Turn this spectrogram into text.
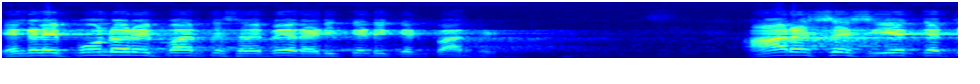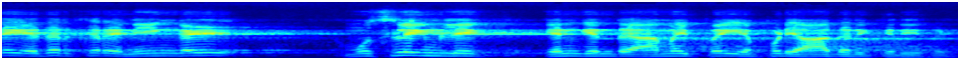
எங்களை போன்றோரை பார்த்து சில பேர் அடிக்கடி கேட்பார்கள். ஆர்எஸ்எஸ் இயக்கத்தை எதிர்க்கிற நீங்கள் முஸ்லீம் லீக் என்கின்ற அமைப்பை எப்படி ஆதரிக்கிறீர்கள்?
